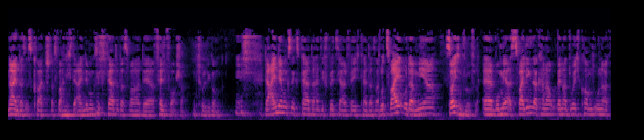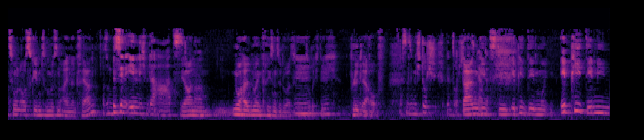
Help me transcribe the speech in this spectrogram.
Nein, das ist Quatsch. Das war nicht der Eindämmungsexperte, das war der Feldforscher. Entschuldigung. Der Eindämmungsexperte hat die Spezialfähigkeit, dass er, wo zwei oder mehr Seuchenwürfel, äh, wo mehr als zwei liegen, da kann er, wenn er durchkommt, ohne Aktion ausgeben zu müssen, einen entfernen. Also ein bisschen ähnlich wie der Arzt. Ja, nur halt nur in Krisensituationen Mhm, so richtig blüht er auf. Lassen Sie mich durch, ich bin solche Dann Experte. gibt's die Epidemi Epidemi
